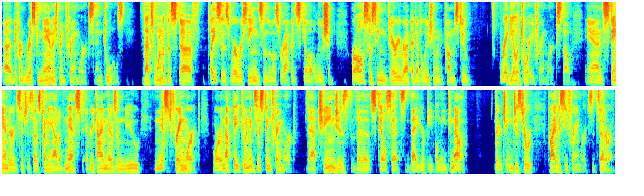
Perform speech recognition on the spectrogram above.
uh, different risk management frameworks and tools. That's one of the uh, places where we're seeing some of the most rapid skill evolution. We're also seeing very rapid evolution when it comes to regulatory frameworks, though, and standards such as those coming out of NIST. Every time there's a new NIST framework or an update to an existing framework, that changes the skill sets that your people need to know. There are changes to privacy frameworks, et cetera.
